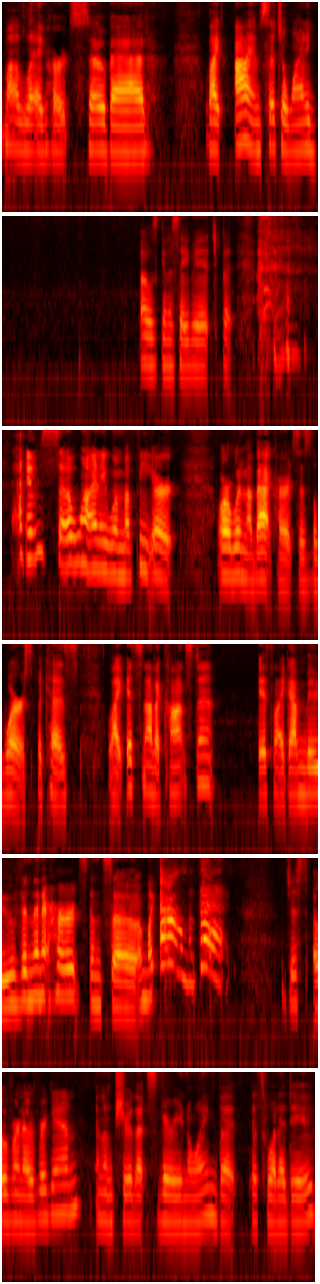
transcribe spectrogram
My leg hurts so bad. Like, I am such a whiny. I was gonna say bitch, but I'm so whiny when my feet hurt or when my back hurts is the worst because like it's not a constant. It's like I move and then it hurts and so I'm like, ow, my back. Just over and over again. And I'm sure that's very annoying, but it's what I do.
